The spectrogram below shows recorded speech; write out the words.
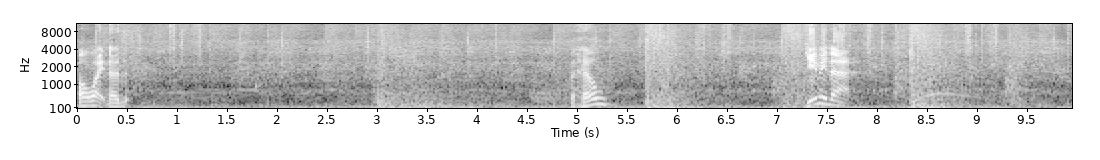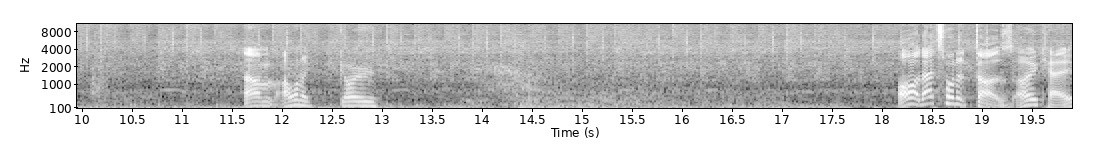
Oh, wait, no. Th the hell? Give me that! Um, I want to go... Oh, that's what it does. Okay.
